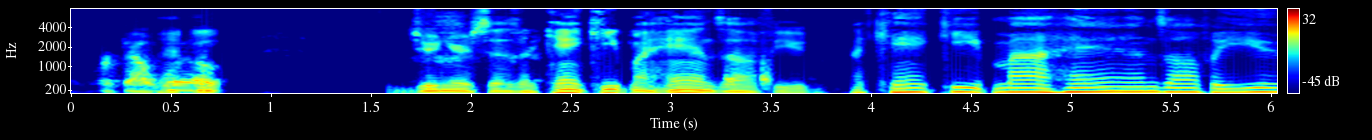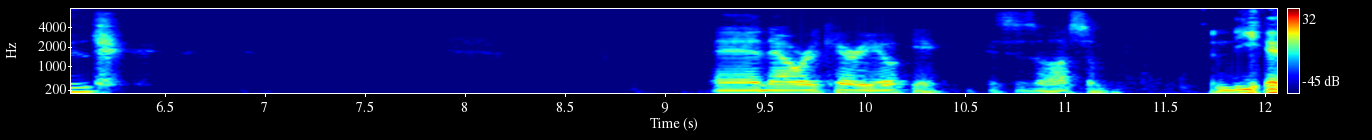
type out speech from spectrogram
Worked out Oh, well. Junior says, I can't keep my hands off you. I can't keep my hands off of you. And now we're karaoke. This is awesome. And yeah,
